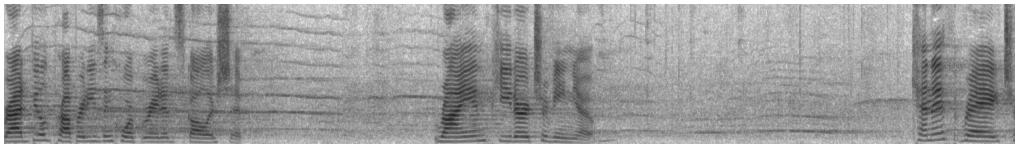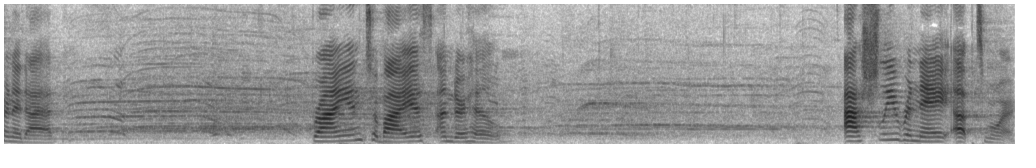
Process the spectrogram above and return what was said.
Bradfield Properties Incorporated Scholarship. Ryan Peter Trevino. Kenneth Ray Trinidad. Brian Tobias Underhill. Ashley Renee Uptmore.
